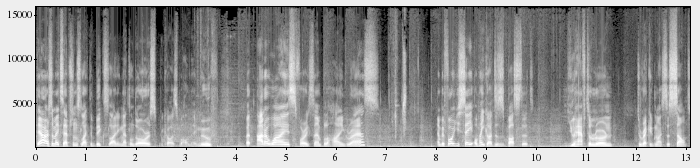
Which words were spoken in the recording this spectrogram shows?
There are some exceptions like the big sliding metal doors because, well, they move. But otherwise, for example, high grass. And before you say, oh my god, this is busted, you have to learn to recognize the sound.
